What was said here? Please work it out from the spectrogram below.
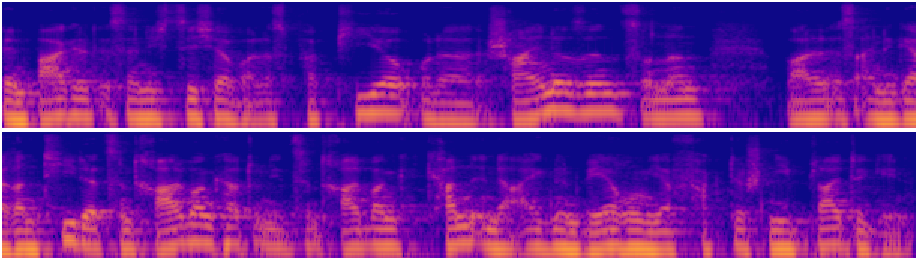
Denn Bargeld ist ja nicht sicher, weil es Papier oder Scheine sind, sondern weil es eine Garantie der Zentralbank hat und die Zentralbank kann in der eigenen Währung ja faktisch nie pleite gehen.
